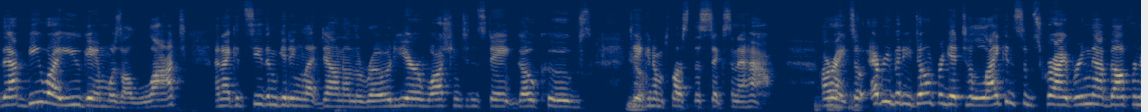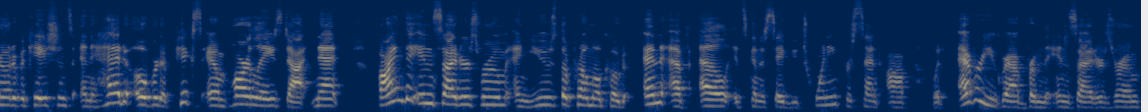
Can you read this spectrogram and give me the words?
that BYU game was a lot and I could see them getting let down on the road here. Washington State, go Cougs, taking them plus the six and a half. All right. So everybody, don't forget to like and subscribe, ring that bell for notifications, and head over to picksandparlays.net. Find the insiders room and use the promo code NFL. It's going to save you 20% off whatever you grab from the insiders room.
